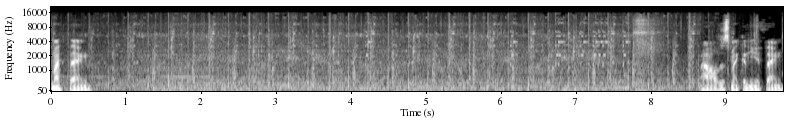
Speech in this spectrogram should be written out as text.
Where's my thing? Oh, I'll just make a new thing.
